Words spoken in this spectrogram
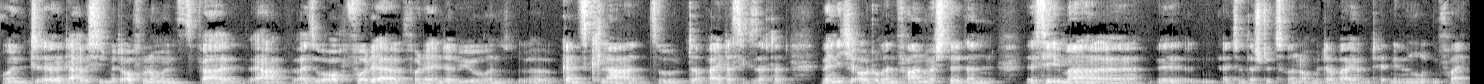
und äh, da habe ich sie mit aufgenommen und war ja also auch vor der vor der Interviewerin äh, ganz klar so dabei, dass sie gesagt hat, wenn ich Autorennen fahren möchte, dann ist sie immer äh, als Unterstützerin auch mit dabei und hält mir den Rücken frei.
